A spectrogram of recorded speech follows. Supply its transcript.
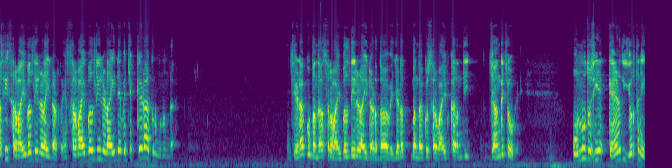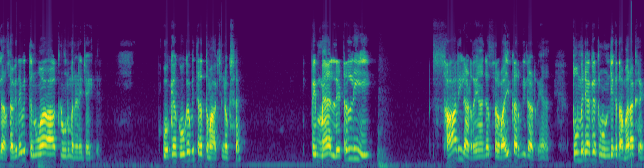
ਅਸੀਂ ਸਰਵਾਈਵਲ ਦੀ ਲੜਾਈ ਲੜ ਰਹੇ ਹਾਂ। ਸਰਵਾਈਵਲ ਦੀ ਲੜਾਈ ਦੇ ਵਿੱਚ ਕਿਹੜਾ ਕਾਨੂੰਨ ਹੁੰਦਾ ਜਿਹੜਾ ਕੋਈ ਬੰਦਾ ਸਰਵਾਈਵਲ ਦੀ ਲੜਾਈ ਲੜਦਾ ਹੋਵੇ, ਜਿਹੜਾ ਬੰਦਾ ਕੋਈ ਸਰਵਾਈਵ ਕਰਨ ਦੀ ਜੰਗ 'ਚ ਹੋਵੇ, ਉਹਨੂੰ ਤੁਸੀਂ ਇਹ ਕਹਿਣ ਦੀ ਜ਼ਰੂਰਤ ਨਹੀਂ ਕਰ ਸਕਦੇ ਵੀ ਤੈਨੂੰ ਆ ਕਾਨੂੰਨ ਮੰਨਣੇ ਚਾਹੀਦੇ। ਉਹ ਕਿਉਂ ਕਹੂਗਾ ਵੀ ਤੇਰਾ ਦਿਮਾਗ 'ਚ ਨੁਕਸ ਹੈ। ਵੀ ਮੈਂ ਲਿਟਰਲੀ ਸਾਲ ਹੀ ਲੜ ਰਿਹਾ ਜਾਂ ਸਰਵਾਈਵ ਕਰਨ ਲਈ ਲੜ ਰਿਹਾ, ਤੂੰ ਮੇਰੇ ਅੱਗੇ ਕਾਨੂੰਨ ਦੀਆਂ ਕਿਤਾਬਾਂ ਰੱਖ ਰਿਹਾ।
